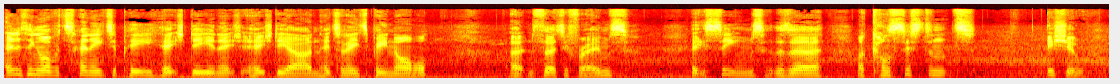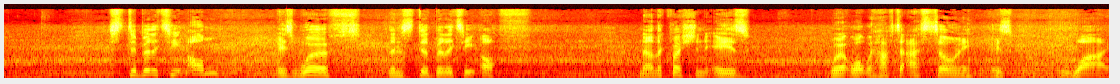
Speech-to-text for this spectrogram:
anything over 1080p HD and HDR and 1080p normal at 30 frames it seems there's a, a consistent issue. Stability on is worse than stability off. Now the question is, what we have to ask Sony is why?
